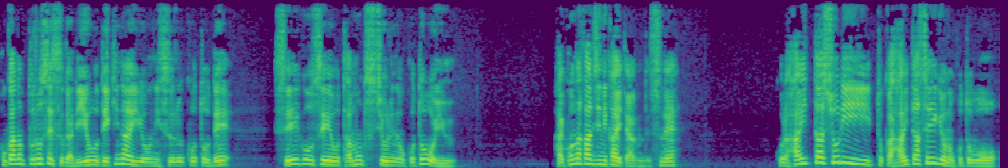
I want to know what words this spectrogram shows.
他のプロセスが利用できないようにすることで、整合性を保つ処理のことを言う。はい、こんな感じに書いてあるんですね。これ、排他処理とか排他制御のことを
